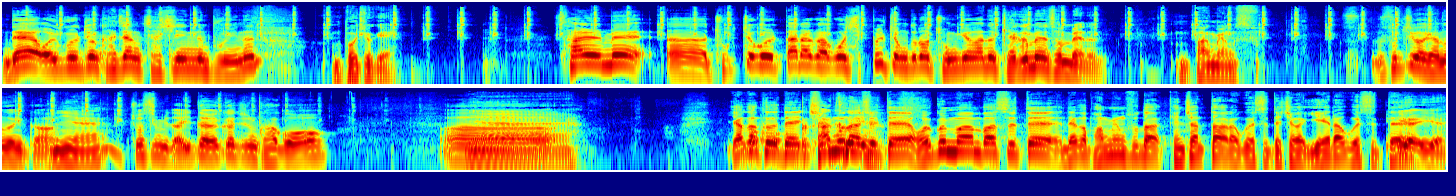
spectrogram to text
내 얼굴 중 가장 자신 있는 부위는 보조개. 삶의 아, 족적을 따라가고 싶을 정도로 존경하는 개그맨 선배는 박명수. 솔직하게 하는 거니까. 예. 좋습니다. 일단 여기까지 좀 가고. 아, 예. 약간 뭐, 그내 아, 질문하실 그- 때 얼굴만 봤을 때 내가 박명수다 괜찮다라고 했을 때 제가 예라고 했을 때 예, 예.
